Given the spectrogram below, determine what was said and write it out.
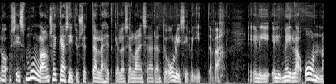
No siis mulla on se käsitys, että tällä hetkellä se lainsäädäntö olisi riittävä Eli, eli meillä on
